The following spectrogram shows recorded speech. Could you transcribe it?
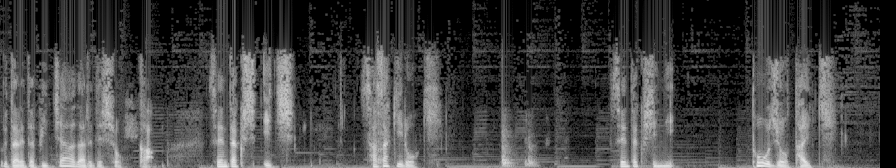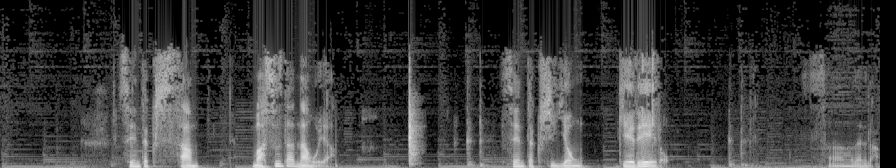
打たれたピッチャーは誰でしょうか？選択肢1、佐々木朗希。選択肢2、東條大輝。選択肢3、増田直也。選択肢4、ゲレーロ。さあ、誰だ？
